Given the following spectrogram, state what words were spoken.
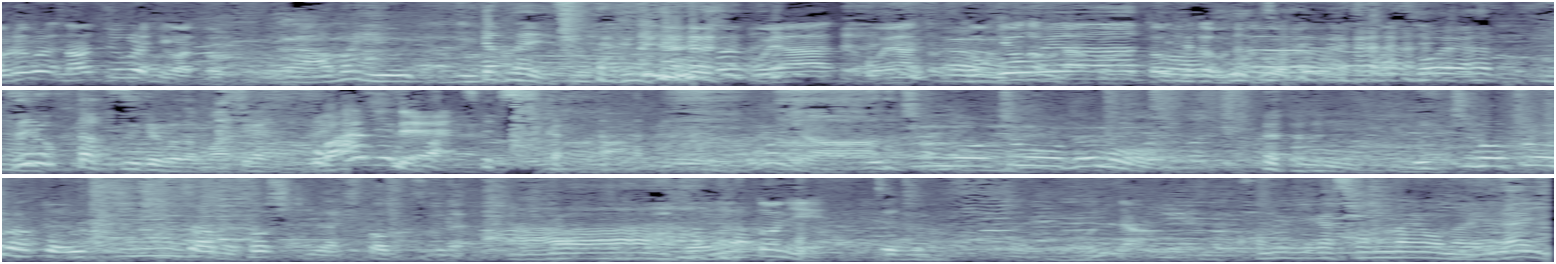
どれぐらい何十ぐらい日があったの？あんまり言いたくないです。親と親と東京ドームだと東京ドームだゼロ2つついてることは間違いない。と マジで。うちの町でも、うんうちの町だとうち座の組織が一つぐらい。あ本当に。小麦がそんなような偉い違いでで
